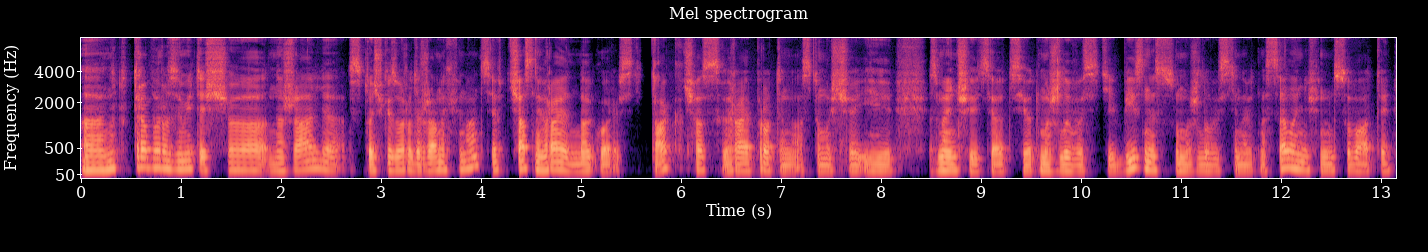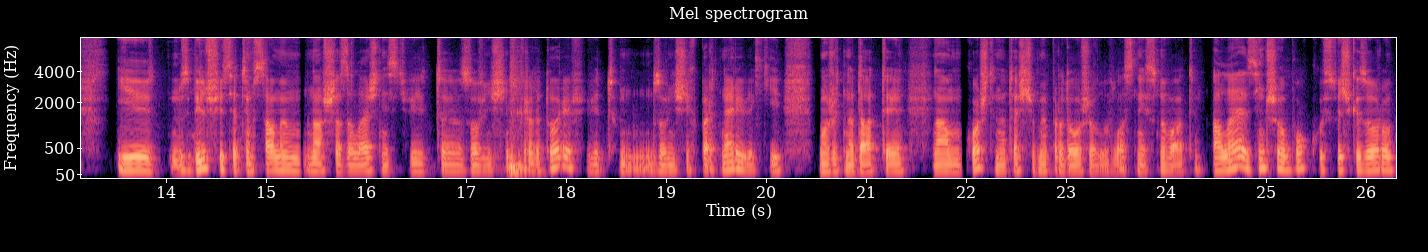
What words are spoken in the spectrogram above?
Ну тут треба розуміти, що на жаль, з точки зору державних фінансів, час не грає на користь. Так, час грає проти нас, тому що і зменшуються ці от можливості бізнесу, можливості навіть населення фінансувати, і збільшується тим самим наша залежність від е, зовнішніх кредиторів, від зовнішніх партнерів, які можуть надати нам кошти на те, щоб ми продовжували власне існувати. Але з іншого боку, з точки зору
